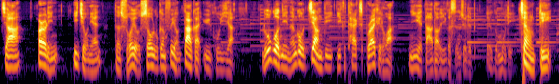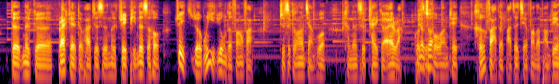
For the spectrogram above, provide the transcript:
加二零一九年的所有收入跟费用大概预估一下，如果你能够降低一个 tax bracket 的话，你也达到一个省税的一个目的。降低的那个 bracket 的话，就是那个水平的时候最容易用的方法，就是刚刚讲过，可能是开一个 IRA 或者 401k，合法的把这钱放到旁边。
